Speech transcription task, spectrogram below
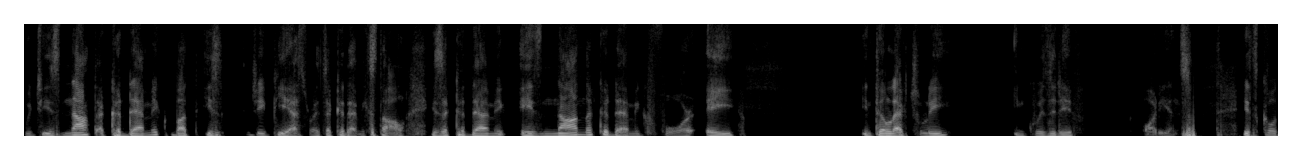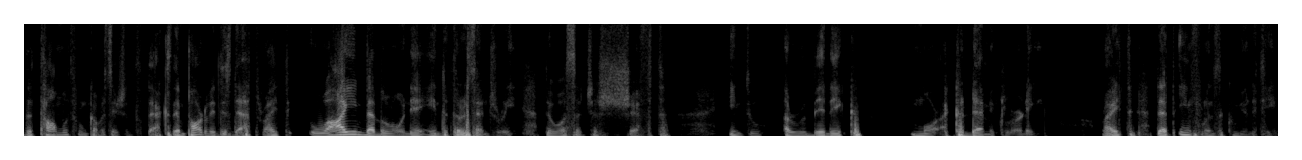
which is not academic but is gps right? It's academic style. Is academic, is non-academic for a intellectually inquisitive audience. It's called the Talmud from Conversation to Text. And part of it is that, right? Why in Babylonia in the third century there was such a shift into a rabbinic, more academic learning, right? That influenced the community.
